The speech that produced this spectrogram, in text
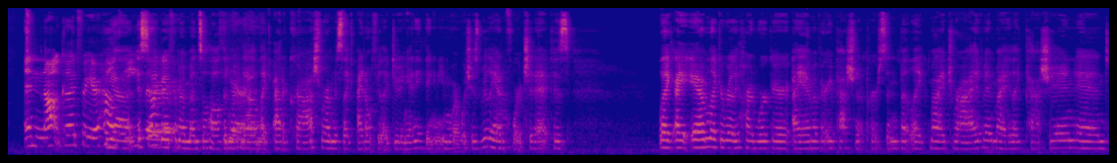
and not good for your health. yeah, it's not good for my mental health and right now I'm like at a crash where I'm just like I don't feel like doing anything anymore, which is really Yeah. unfortunate cuz like I am like a really hard worker. I am a very passionate person, but like my drive and my like passion and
